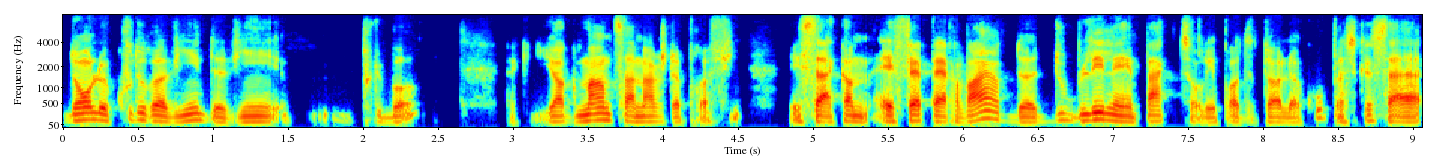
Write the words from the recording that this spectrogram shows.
dont le coût de revient devient plus bas. Il augmente sa marge de profit. Et ça a comme effet pervers de doubler l'impact sur les producteurs locaux parce que ça,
